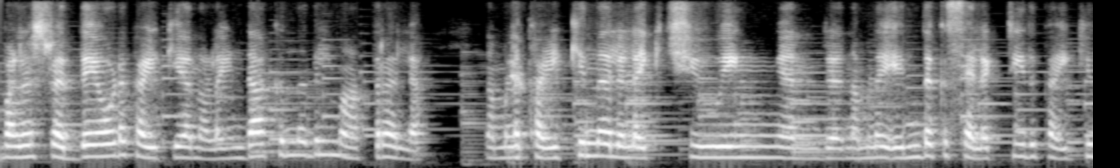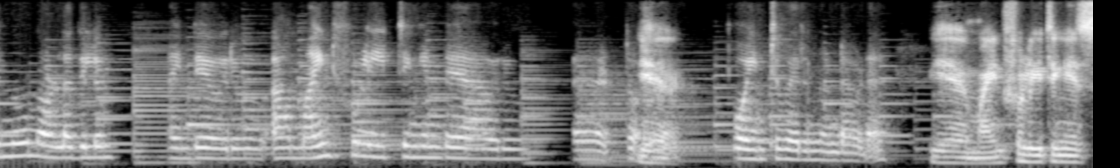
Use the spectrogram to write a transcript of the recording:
വളരെ ശ്രദ്ധയോടെ കഴിക്കുക എന്നുള്ള ഉണ്ടാക്കുന്നതിൽ മാത്രമല്ല നമ്മൾ കഴിക്കുന്നതിൽ ലൈക്ക് ച്യൂയിങ് ആൻഡ് നമ്മൾ എന്തൊക്കെ സെലക്ട് ചെയ്ത് കഴിക്കുന്നു എന്നുള്ളതിലും അതിന്റെ ഒരു ആ മൈൻഡ്ഫുൾ ഈറ്റിംഗിന്റെ ആ ഒരു പോയിന്റ് വരുന്നുണ്ട് അവിടെ. Mindful eating is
